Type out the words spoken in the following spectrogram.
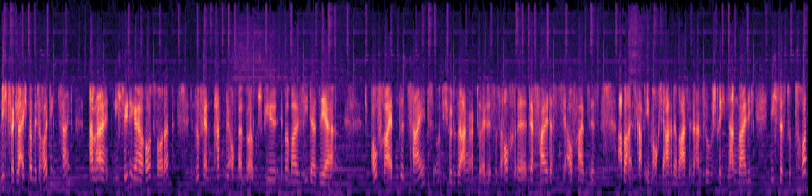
nicht vergleichbar mit der heutigen Zeit, aber nicht weniger herausfordernd. Insofern hatten wir auch beim Börsenspiel immer mal wieder sehr aufreibende Zeit und ich würde sagen, aktuell ist es auch äh, der Fall, dass es sehr aufreibend ist. Aber es gab eben auch Jahre, da war es in Anführungsstrichen langweilig. Nichtsdestotrotz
